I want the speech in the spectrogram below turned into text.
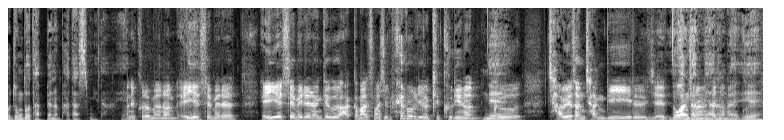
그 정도 답변은 받았습니다. 예. 아니 그러면은 ASML의 ASML이라는 게 그 아까 말씀하신 회로를 이렇게 그리는 네. 그 자외선 장비를 이제 노광 장비하는 데잖아요. 데, 예.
